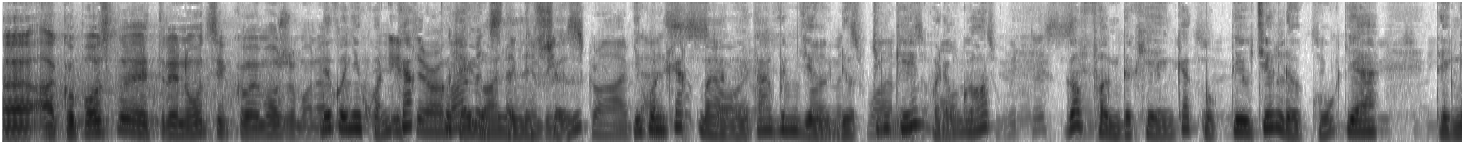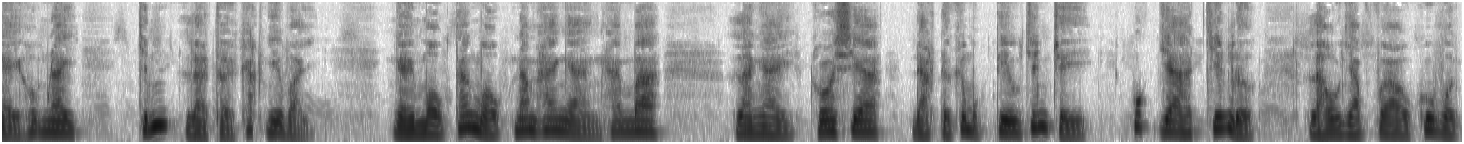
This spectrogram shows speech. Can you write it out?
Nếu có những khoảnh khắc có thể gọi là lịch sử, những khoảnh khắc mà người ta vinh dự được chứng kiến và đóng góp, góp phần thực hiện các mục tiêu chiến lược của quốc gia, thì ngày hôm nay chính là thời khắc như vậy. Ngày 1 tháng 1 năm 2023 là ngày Croatia đạt được cái mục tiêu chính trị quốc gia chiến lược là hội nhập vào khu vực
